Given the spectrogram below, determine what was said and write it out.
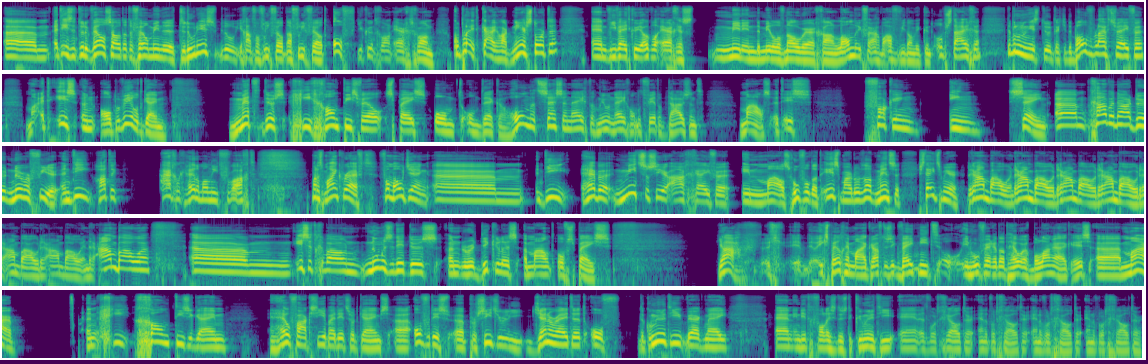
Um, het is natuurlijk wel zo dat er veel minder te doen is. Ik bedoel, je gaat van vliegveld naar vliegveld. Of je kunt gewoon ergens gewoon compleet keihard neerstorten. En wie weet kun je ook wel ergens midden in de middle of nowhere gaan landen. Ik vraag me af of je dan weer kunt opstijgen. De bedoeling is natuurlijk dat je erboven blijft zweven. Maar het is een open wereld game. Met dus gigantisch veel space om te ontdekken. 196.940.000 maals. Het is fucking insane. Um, gaan we naar de nummer 4. En die had ik eigenlijk helemaal niet verwacht. Maar dat is Minecraft van Mojang. Um, die hebben niet zozeer aangegeven in miles hoeveel dat is. Maar doordat mensen steeds meer eraan bouwen, eraan bouwen, eraan bouwen, eraan bouwen, eraan bouwen, eraan bouwen en eraan bouwen. Um, is het gewoon, noemen ze dit dus een ridiculous amount of space. Ja, ik speel geen Minecraft, dus ik weet niet in hoeverre dat heel erg belangrijk is. Uh, maar een gigantische game. En heel vaak zie je bij dit soort games, uh, of het is uh, procedurally generated, of de community werkt mee. En in dit geval is het dus de community. En het wordt groter en het wordt groter en het wordt groter en het wordt groter.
